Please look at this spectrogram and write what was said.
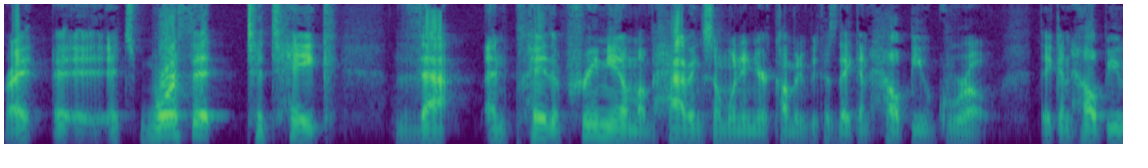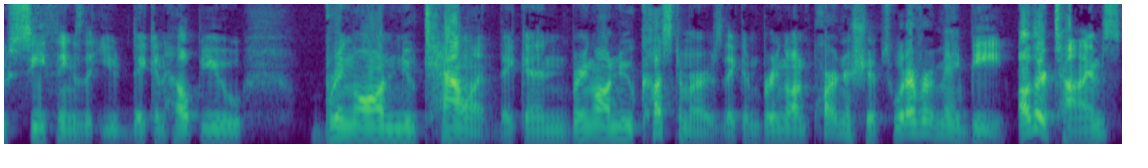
right? It's worth it to take that and pay the premium of having someone in your company because they can help you grow. They can help you see things that you they can help you bring on new talent. They can bring on new customers. They can bring on partnerships, whatever it may be. Other times,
